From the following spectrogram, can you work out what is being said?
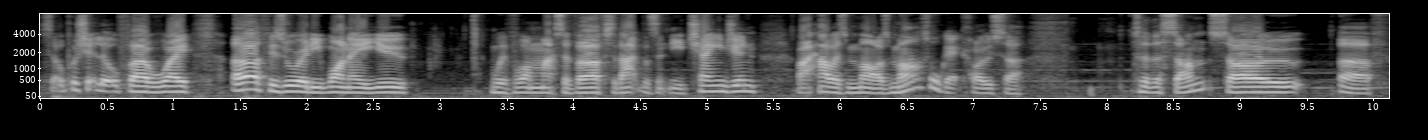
So it'll push it a little further away. Earth is already 1 AU with one massive Earth, so that doesn't need changing. Right, how is Mars? Mars will get closer to the Sun, so Earth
